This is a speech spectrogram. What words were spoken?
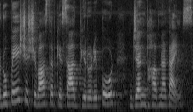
रुपेश श्रीवास्तव के साथ ब्यूरो रिपोर्ट जनभावना टाइम्स।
